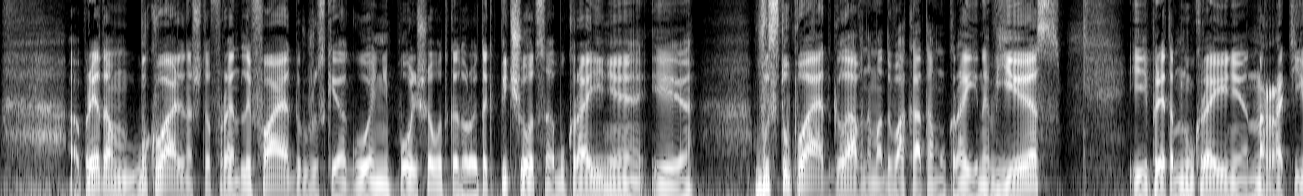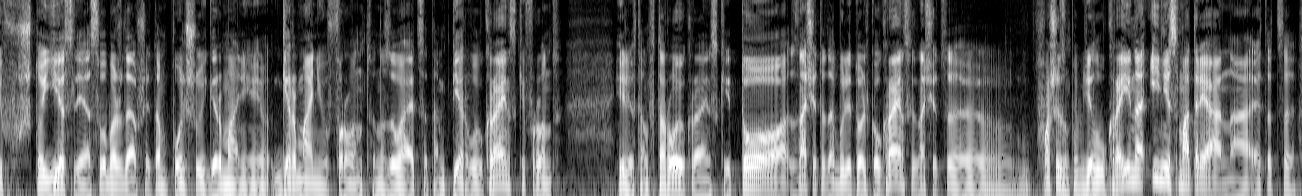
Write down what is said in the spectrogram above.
А при этом буквально, что friendly fire, дружеский огонь, Польша, вот, которая так печется об Украине и выступает главным адвокатом Украины в ЕС – и при этом на Украине нарратив, что если освобождавший там Польшу и Германию, Германию фронт называется там Первый Украинский фронт, или там второй украинский, то значит это были только украинские, значит э, фашизм победила Украина, и несмотря на этот э,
